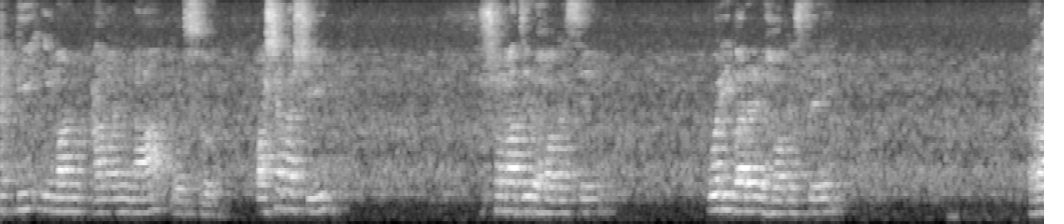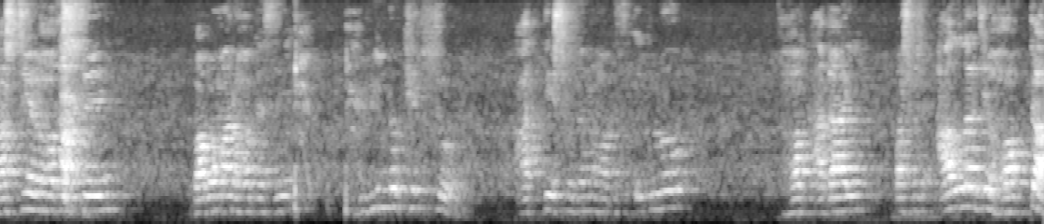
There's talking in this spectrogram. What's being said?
খাঁটি ইমান আনয়ন না করছ। পাশাপাশি সমাজের হক আছে, পরিবারের হক আছে, রাষ্ট্রের হক আছে বাবা মার হক আছে, বিভিন্ন ক্ষেত্র, আত্মীয় স্বজনের হক আছে, এগুলো হক আদায়। পাশাপাশি আল্লাহর যে হকটা,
